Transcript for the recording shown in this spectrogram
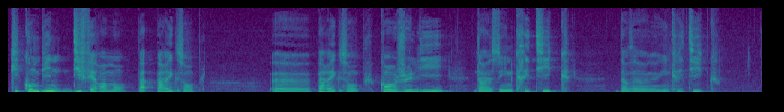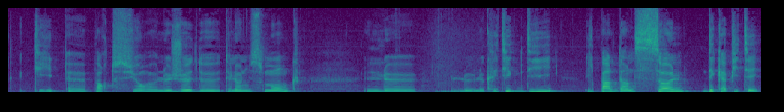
qui combinent différemment. Par, exemple, par exemple, quand je lis dans une critique, dans une critique qui euh, porte sur le jeu de Thelonious Monk, le, le, critique dit, il parle d'un sol décapité.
